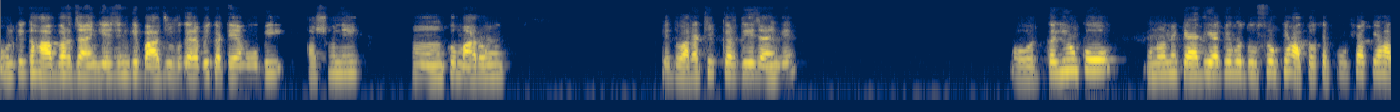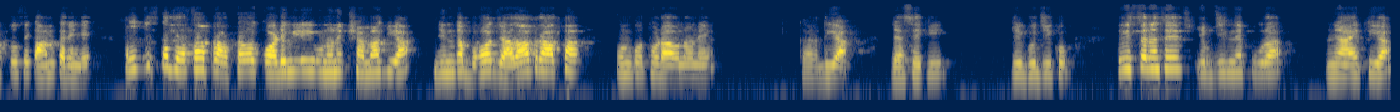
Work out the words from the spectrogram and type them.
उनके घाव भर जाएँगे, जिनके बाजू वगैरह भी कटे हैं, वो भी अश्विनी कुमारों के द्वारा ठीक कर दिए जाएँगे। और कलियों को उन्होंने कह दिया कि वो दूसरों के हाथों से, पूषा के हाथों से काम करेंगे। मतलब जिसका जैसा अपराध था अकॉर्डिंगली उन्होंने क्षमा किया, जिनका बहुत ज़्यादा अपराध था, उनको थोड़ा उन्होंने कर दिया। जैसे कि रिगु जी को तो इस तरह से शिव जी ने पूरा न्याय किया।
